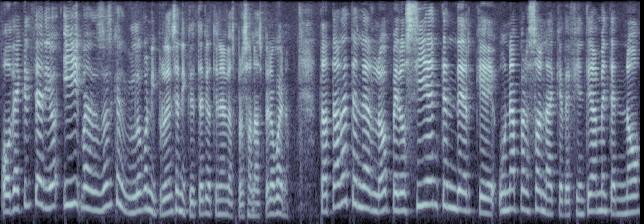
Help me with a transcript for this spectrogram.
o de criterio y pues, es que luego ni prudencia ni criterio tienen las personas, pero bueno, tratar de tenerlo, pero sí entender que una persona que definitivamente no,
